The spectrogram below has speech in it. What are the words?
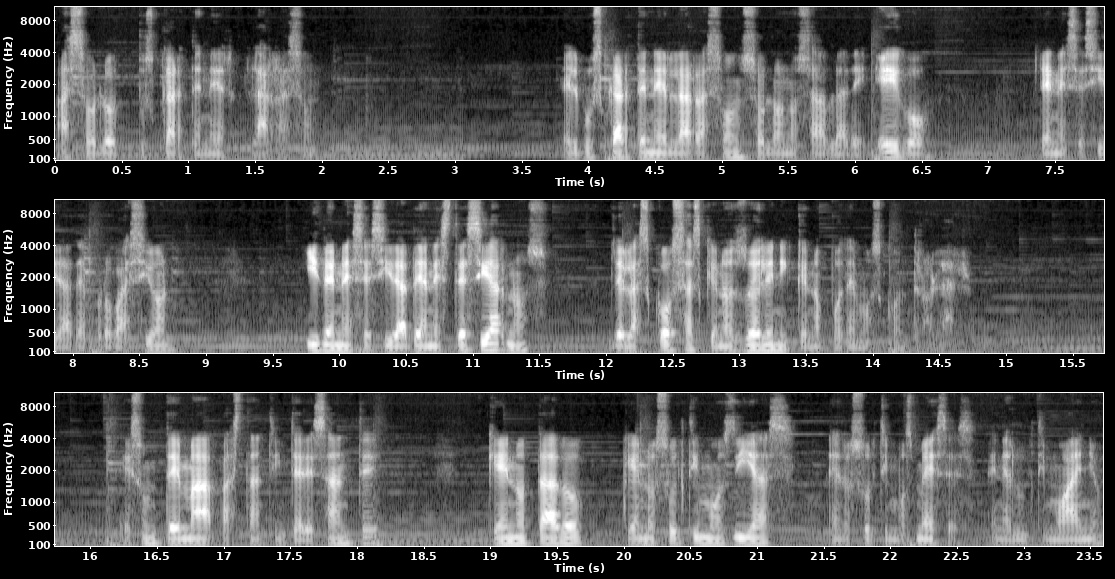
a solo buscar tener la razón. El buscar tener la razón solo nos habla de ego, de necesidad de aprobación y de necesidad de anestesiarnos de las cosas que nos duelen y que no podemos controlar. Es un tema bastante interesante que he notado que en los últimos días, en los últimos meses, en el último año,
